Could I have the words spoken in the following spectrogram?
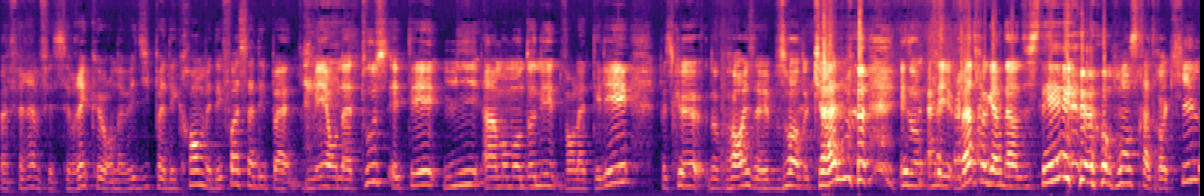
ma elle me fait c'est vrai qu'on avait dit pas d'écran, mais des fois ça dépanne. Mais on a tous été mis à un moment donné devant la télé parce que nos parents ils avaient besoin de calme. Et donc, allez, va te regarder un Disney, on sera tranquille.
